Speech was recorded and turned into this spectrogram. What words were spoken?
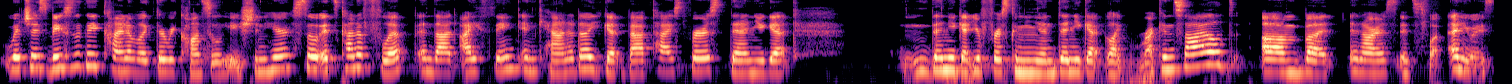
which is basically kind of like the reconciliation here. So, it's kind of flip in that I think in Canada, you get baptized first, then you get then you get your first communion, then you get like reconciled. Um, but in ours, it's what. Anyways,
